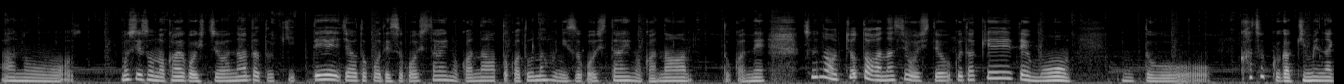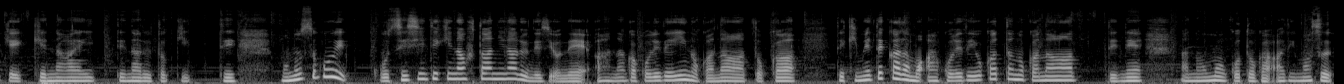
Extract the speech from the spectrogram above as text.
あのもしその介護必要になった時ってじゃあどこで過ごしたいのかなとかどんな風に過ごしたいのかなとかねそういうのをちょっと話をしておくだけでも、うんと、家族が決めなきゃいけないってなる時ってものすごいこう精神的な負担になるんですよね。あなんかこれでいいのかなとかで決めてからもあこれでよかったのかなってねあの思うことがあります。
